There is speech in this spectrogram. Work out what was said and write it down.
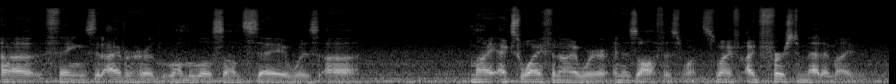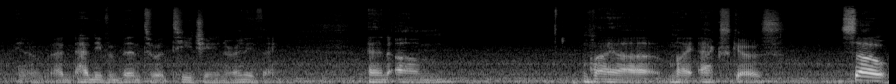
uh, things that I ever heard Lama Lo-san say was uh, my ex-wife and I were in his office once. When I, would first met him, I, you know, I hadn't even been to a teaching or anything, and um, my uh, my ex goes, "So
